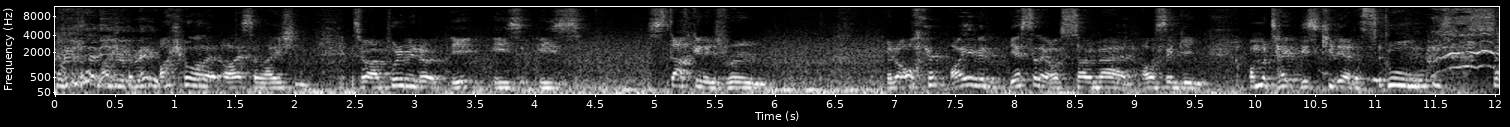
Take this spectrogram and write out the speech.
What does that even mean? I call it isolation. So I put him in a. He, he's he's stuck in his room. And I, I even yesterday I was so mad. I was thinking I'm gonna take this kid out of school so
